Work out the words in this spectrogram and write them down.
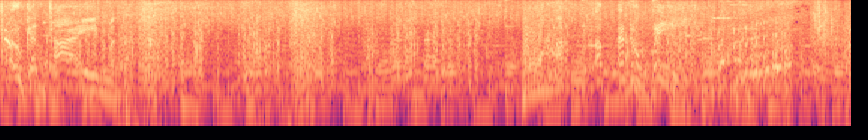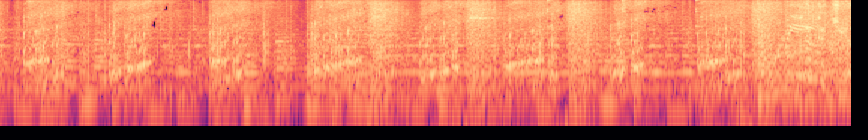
Token time! And away! Look at you!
